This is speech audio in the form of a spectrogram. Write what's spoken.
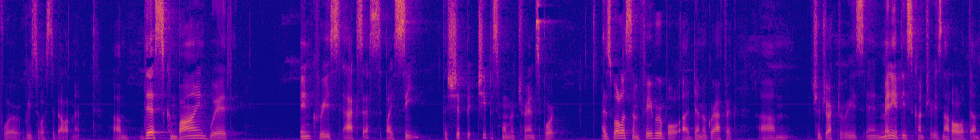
for resource development. Um, this, combined with increased access by sea, the ship, cheapest form of transport, as well as some favorable uh, demographic um, trajectories in many of these countries, not all of them.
